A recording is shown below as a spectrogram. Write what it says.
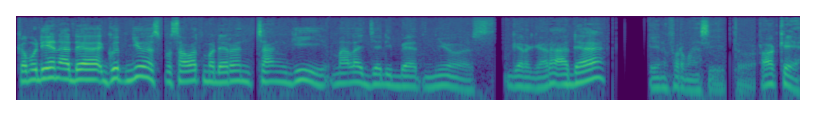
Kemudian ada good news, pesawat modern canggih malah jadi bad news gara-gara ada informasi itu. Oke.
